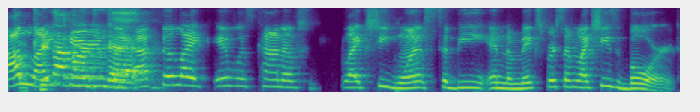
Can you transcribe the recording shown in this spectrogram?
I okay. like Karen, but I feel like it was kind of like she wants to be in the mix for something. Like she's bored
